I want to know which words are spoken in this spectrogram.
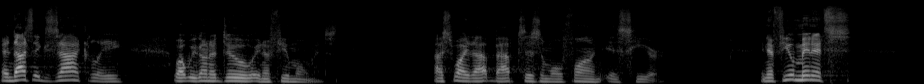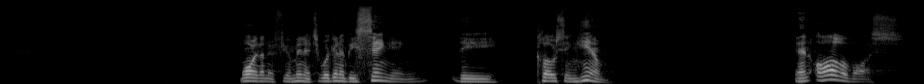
And that's exactly what we're going to do in a few moments. That's why that baptismal font is here. In a few minutes, more than a few minutes, we're going to be singing the closing hymn. And all of us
